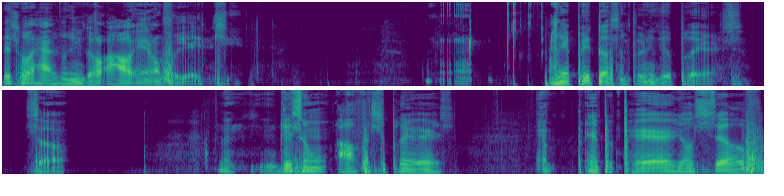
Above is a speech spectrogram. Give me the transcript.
this is what happens when you go all in on free agency. They picked up some pretty good players. So get some offensive players and and prepare yourself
